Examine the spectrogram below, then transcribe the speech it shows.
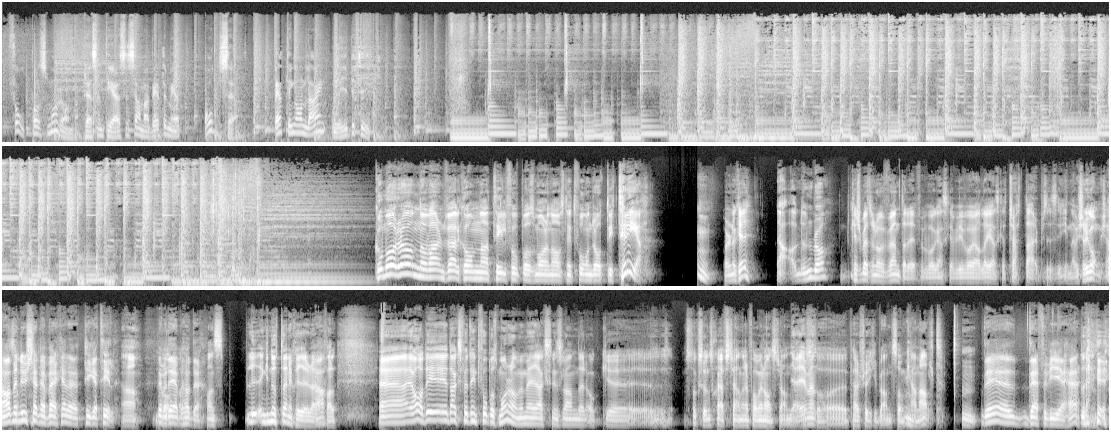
Fotbollsmorgon presenteras i samarbete med Oddset, betting online och i butik. God morgon och varmt välkomna till Fotbollsmorgon avsnitt 283. Mm. Var den okej? Ja, den är bra. Kanske bättre än vad vi förväntade dig, för vi var, ganska, vi var ju alla ganska trötta här precis innan vi körde igång. Ja, det men som. nu känner jag verkligen att pigga till. Ja, Det var det jag behövde. fanns li- en gnutta energi i det där i Ja. alla fall. Eh, ja, det är dags för ett nytt Fotbollsmorgon med mig Axel Inslander och eh, Stocksunds chefstränare Fabian Ahlstrand. Och så eh, Per Frykebrant som kan allt. Det är därför vi är här.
